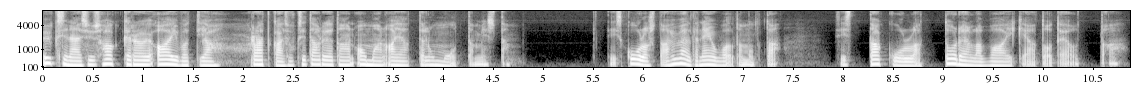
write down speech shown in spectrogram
Yksinäisyys hakkeroi aivot ja ratkaisuksi tarjotaan oman ajattelun muuttamista. Siis kuulostaa hyvältä neuvolta, mutta siis takulla todella vaikea toteuttaa.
